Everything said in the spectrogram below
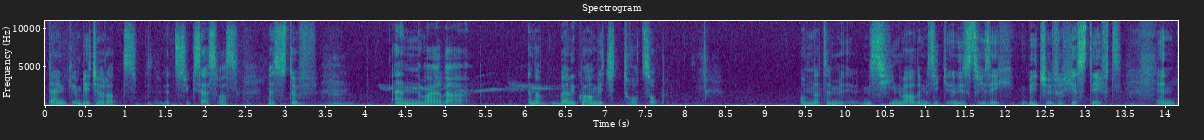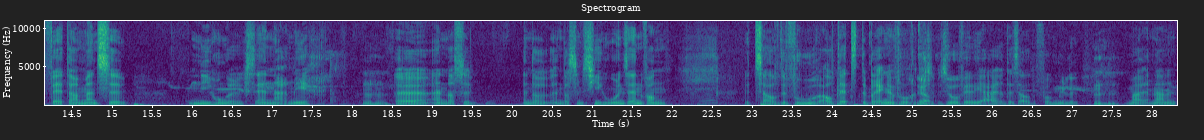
denk een beetje dat het succes was met Stuff Mhm. En, waar dat, en daar ben ik wel een beetje trots op. Omdat de, misschien wel de muziekindustrie zich een beetje vergist heeft in het feit dat mensen niet hongerig zijn naar meer. Mhm. Eh, en, dat ze, en, dat, en dat ze misschien gewoon zijn van hetzelfde voer altijd te brengen voor Ja. zoveel jaren, dezelfde formule. Mhm. Maar, na een,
